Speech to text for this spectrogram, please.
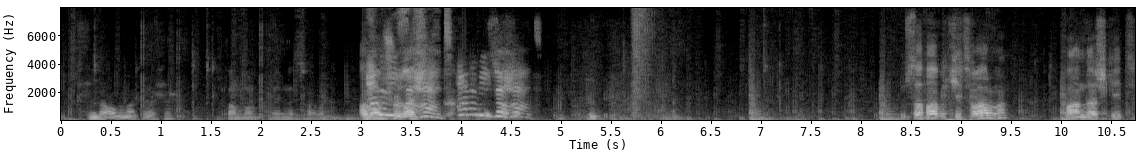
İkisini de aldım arkadaşlar. Tamam eline sağlık. Adam Enemies şuradan. ahead! Enemies ahead! Mustafa abi kit var mı? Bandaj kit.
